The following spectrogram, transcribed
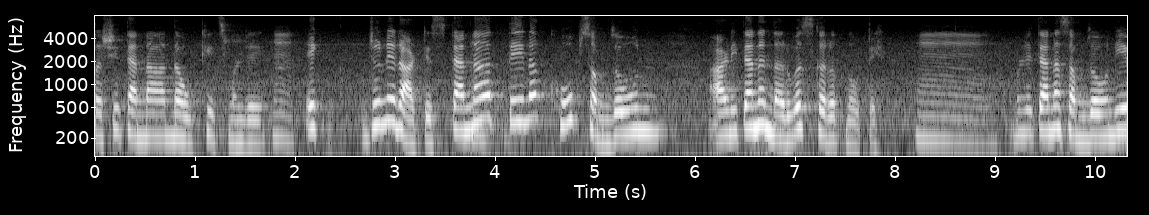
तशी त्यांना नवखीच म्हणजे. एक ज्युनियर आर्टिस्ट त्यांना ते ना खूप समजवून आणि त्यांना नर्वस करत नव्हते. म्हणजे त्यांना समजावून ये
